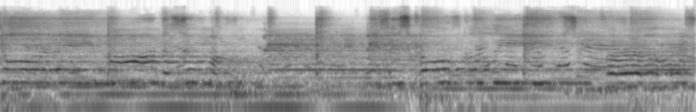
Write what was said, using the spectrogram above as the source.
Surely Montezuma is his cove leaves and pearls.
